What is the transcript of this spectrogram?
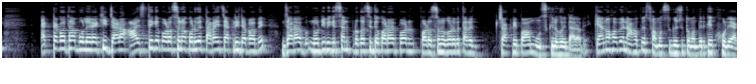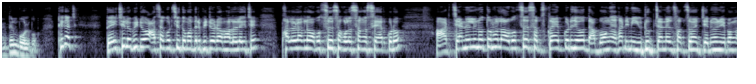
একটা কথা বলে রাখি, যারা আজ থেকে পড়াশোনা করবে তারাই চাকরিটা পাবে। যারা নোটিফিকেশান প্রকাশিত করার পর পড়াশোনা করবে তারা চাকরি পাওয়া মুশকিল হয়ে দাঁড়াবে। কেন হবে না হবে সমস্ত কিছু তোমাদেরকে খুলে একদিন বলব। ঠিক আছে? তো এই ছিল ভিডিও, আশা করছি তোমাদের ভিডিওটা ভালো লেগেছে। ভালো লাগলে অবশ্যই সকলের সঙ্গে শেয়ার করো। আর চ্যানেলে নতুন হলে অবশ্যই সাবস্ক্রাইব করে যাও। The Bong academy YouTube channel সবসময় জেনুইন এবং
